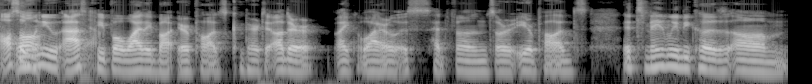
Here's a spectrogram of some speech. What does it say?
Also, when you ask yeah. people why they bought AirPods compared to other like wireless headphones or earpods, it's mainly because um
